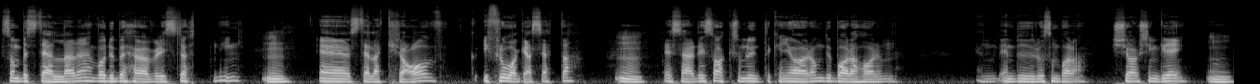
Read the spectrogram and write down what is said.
som beställare, vad du behöver i stöttning, Mm. eh, ställa krav, ifrågasätta. Mm. Det är, så här, det är saker som du inte kan göra om du bara har en, en, en byrå som bara kör sin grej. Mm.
